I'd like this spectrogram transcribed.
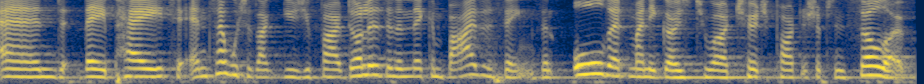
and they pay to enter, which is like usually five dollars, and then they can buy the things, and all that money goes to our church partnerships in Solo.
